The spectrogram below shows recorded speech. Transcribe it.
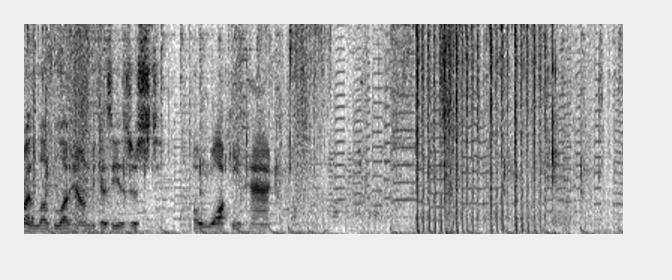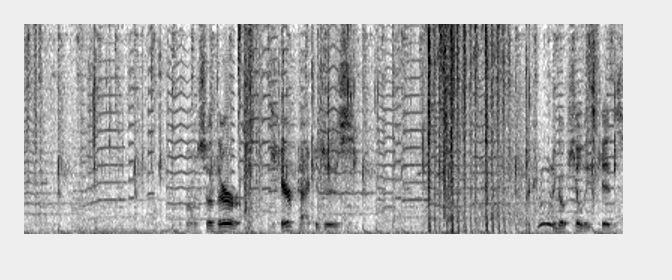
Why I love Bloodhound because he is just a walking hack. Oh, so are care packages. I kind of want to go kill these kids.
